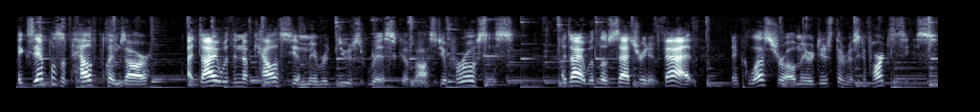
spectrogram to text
Examples of health claims are, a diet with enough calcium may reduce risk of osteoporosis. A diet with low saturated fat and cholesterol may reduce the risk of heart disease.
